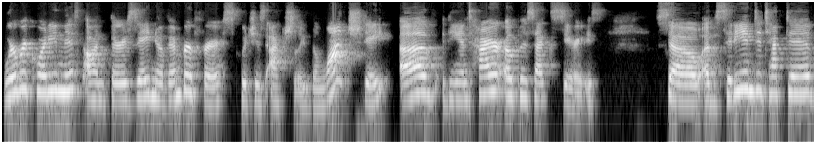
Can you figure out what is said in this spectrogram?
We're recording this on Thursday, November 1st, which is actually the launch date of the entire Opus X series. So, Obsidian Detective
